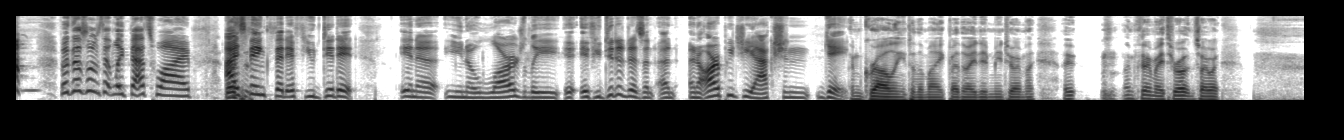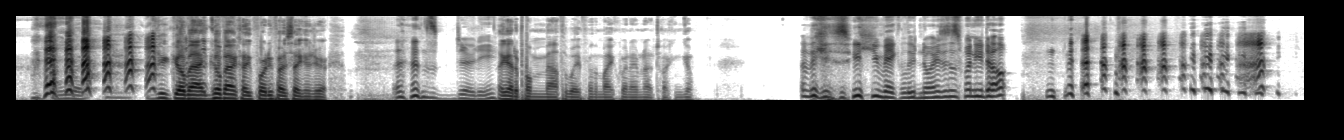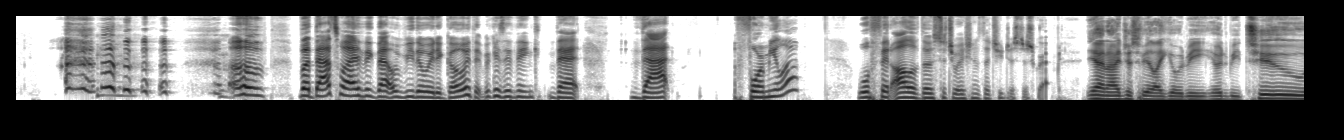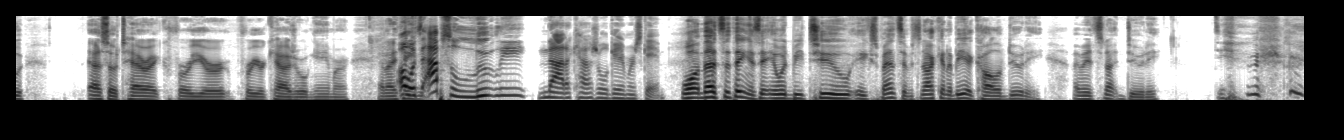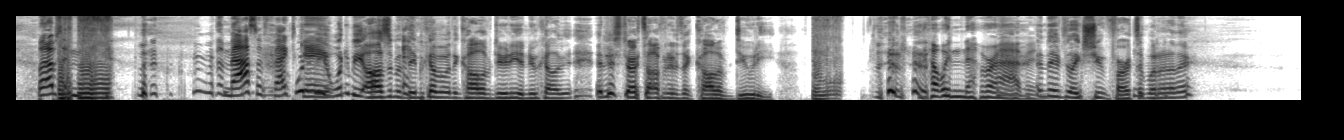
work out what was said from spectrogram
But that's what I'm saying. Like that's why That's- I think that if you did it in a you know largely if you did it as an an, an RPG action game, I'm growling into the mic, by the way, I didn't mean to. I'm like I, I'm clearing my throat and so I went You go back go back like forty five seconds here. That's dirty I gotta pull my mouth away from the mic when I'm not talking. Go. because you make lewd noises when you don't. um, but that's why I think that would be the way to go with it because I think that that formula will fit all of those situations that you just described. Yeah, and I just feel like it would be it would be too esoteric for your for your casual gamer. And I oh, think Oh, it's absolutely not a casual gamer's game. well, that's the thing is it would be too expensive. It's not going to be a Call of Duty. I mean, it's not duty. But I'm saying the Mass Effect Wouldn't it, be, game. wouldn't it be awesome if they come up with a Call of Duty, a new Call of It just starts off and it was a Call of Duty. that would never happen. And they have to like shoot farts at one another.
